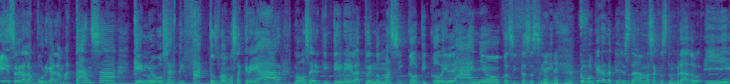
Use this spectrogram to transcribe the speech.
eso era la purga, la matanza, qué nuevos artefactos vamos a crear, vamos a ver quién tiene el atuendo más psicótico del año, cositas así, como que era lo que yo estaba más acostumbrado y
